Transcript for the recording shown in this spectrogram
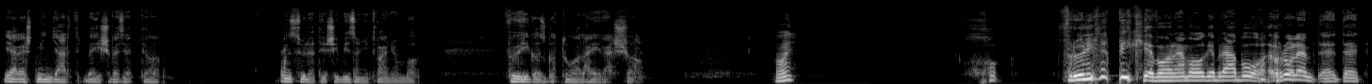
jelest mindjárt be is vezette a születési bizonyítványomba. Főigazgató aláírással. Hogy? Fröliknek pikje van rám algebrából, arról nem tehetek.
